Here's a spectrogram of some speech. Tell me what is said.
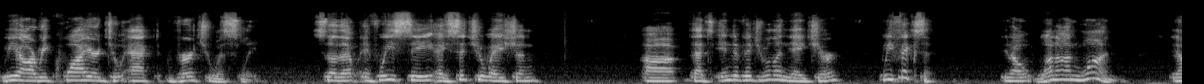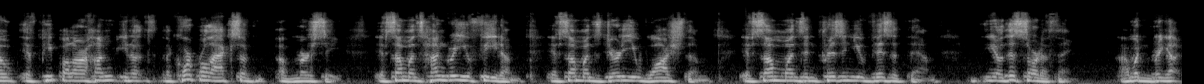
we are required to act virtuously. So that if we see a situation uh, that's individual in nature, we fix it. You know, one on one. You know, if people are hungry, you know, the corporal acts of, of mercy. If someone's hungry, you feed them. If someone's dirty, you wash them. If someone's in prison, you visit them. You know, this sort of thing. I wouldn't bring up,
